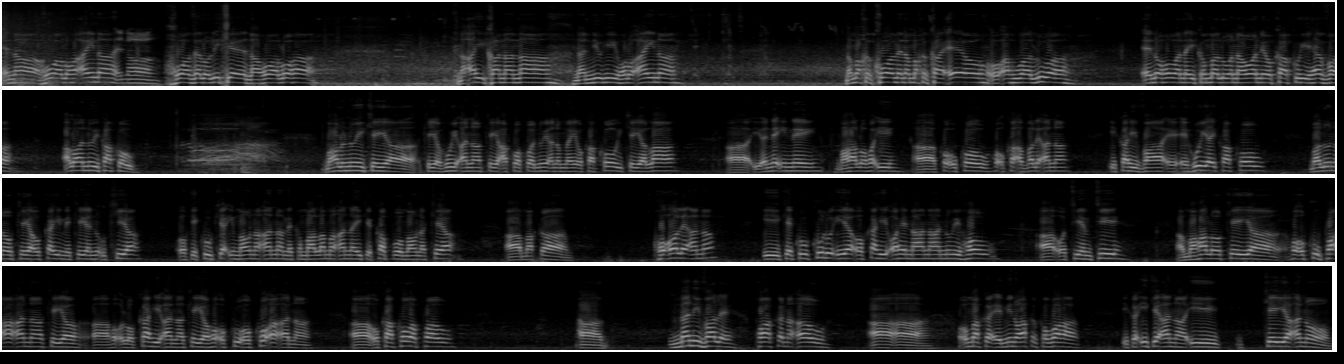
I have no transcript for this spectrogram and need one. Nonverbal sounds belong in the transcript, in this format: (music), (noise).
E nā hoa aloha aina, e nā hoa velo like, nā hoa aloha, nā ahi kana nā, nā niuhi holo aina, nā maka koa me nā maka ka eo o ahua lua, e noho ana i ka malu ana one o ka kuhi hewa, aloha nui kākou. Mahalo nui ke ia, ke ia hui ana, ke ia akoakoa nui ana mai o kākou i ke ia lā. Uh, I anei nei, mahalo hoi, uh, ko o kou, ho ka awale ana, i kahi wā e, e hui ai kākou, maluna o ke o kahi me ke ia nuu kia, o ke kūkia i mauna ana me ka malama ana i ke kapu o mauna kea, uh, ma ka hoole ana, i ke kukulu ia o kahi ohe nānā nui hou uh, o TMT, Uh, mahalo ke ia ho'oku pa'a ana, ke ia uh, ho'olokahi ana, ke ia ho'oku o ko'a ana. Uh, o ka koa pau, uh, nani vale, pākana au, uh, uh, ho'omaka e mino aka ka waha, i ka ike ana i ke ia ano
